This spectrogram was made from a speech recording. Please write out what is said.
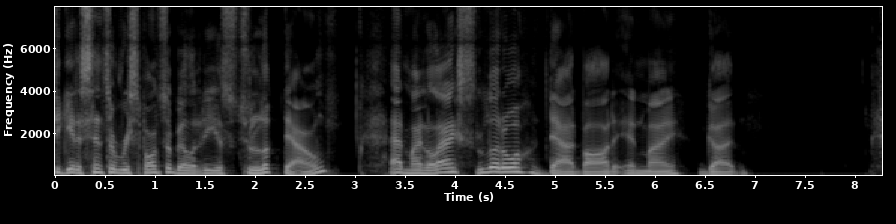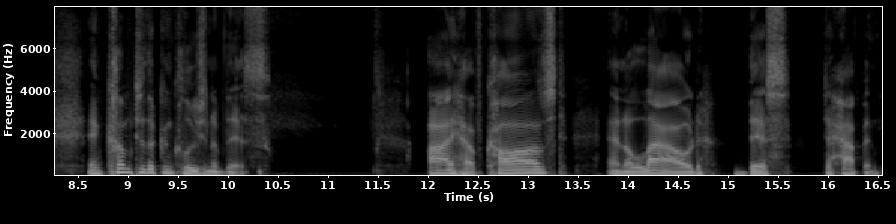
to get a sense of responsibility is to look down at my last little dad bod in my gut and come to the conclusion of this. I have caused and allowed this to happen.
